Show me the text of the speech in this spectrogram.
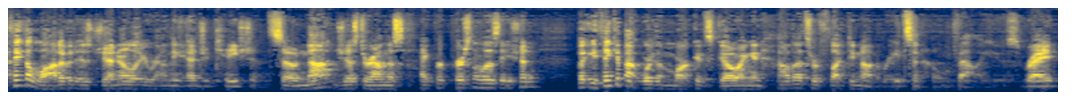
think a lot of it is generally around the education. So not just around this hyper personalization, but you think about where the market's going and how that's reflecting on rates and home values, right?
